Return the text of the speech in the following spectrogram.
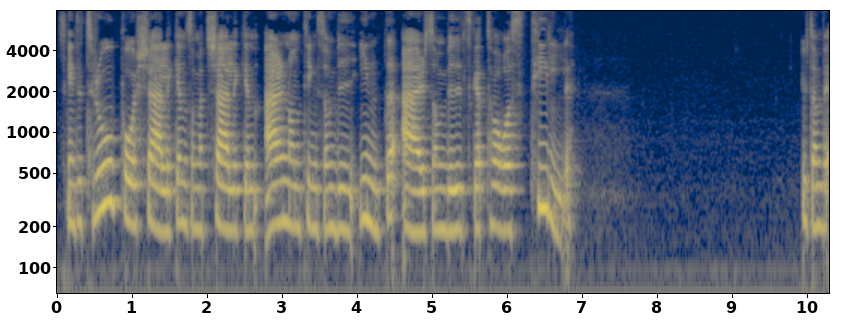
Vi ska inte tro på kärleken som att kärleken är någonting som vi inte är, som vi ska ta oss till. Utan vi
